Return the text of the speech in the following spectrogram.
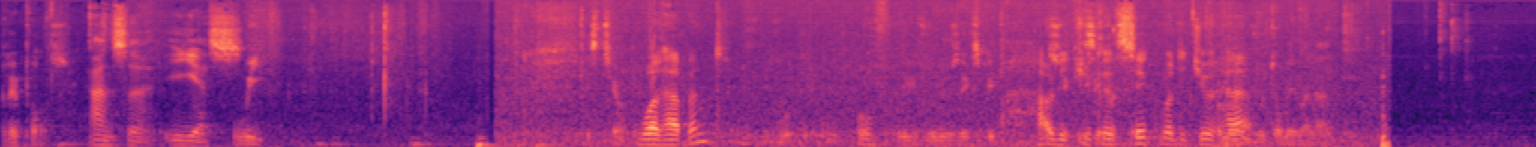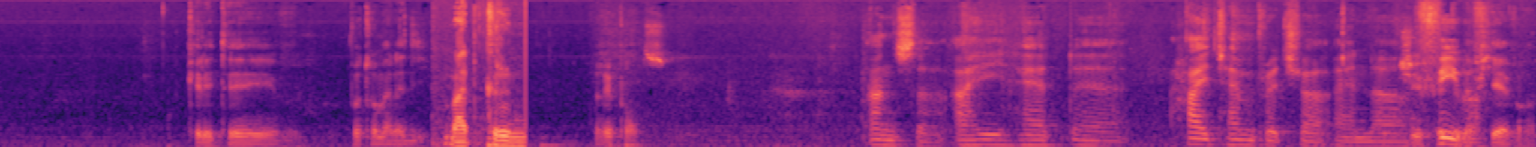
Réponse. Answer yes. Oui. What happened? Vous, nous. How did you get sick? What did you have? vous malade? Quelle était votre maladie? Réponse. Answer. I had uh, high temperature and uh, J'ai fever. la fièvre.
